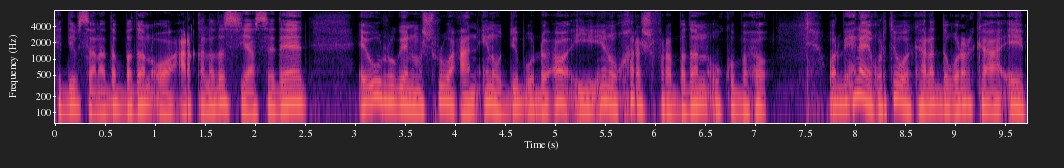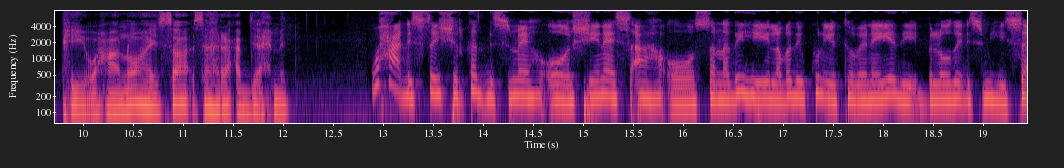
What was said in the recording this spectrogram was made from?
kadib sannado badan oo carqalado siyaasadeed ay u rogeen mashruucan inuu dib u dhaco iyo inuu kharash fara badan uu ku baxo. Warbixin ay qortay wakaaladda wararka ah a p. Waxaa noo haysa sahre cabdi axmed waxaa dhistay shirkad dhisme oo shiineys ah oo sannadihii labadii kun iyo tobaneeyadii bilowday dhismihiisa.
